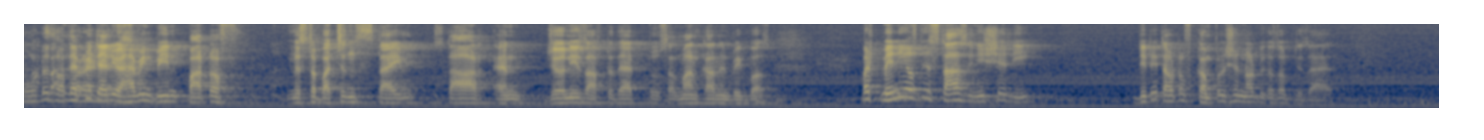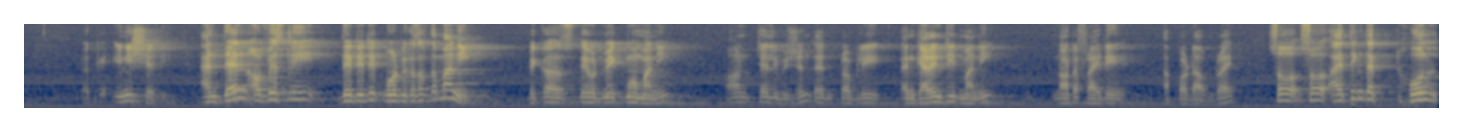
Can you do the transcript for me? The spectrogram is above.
modus operandi. Let me tell you, having been part of Mr. Bachchan's time, Star, and journeys after that to Salman Khan and Bigg Boss, but many of these stars initially did it out of compulsion, not because of desire. Okay, initially. And then obviously they did it more because of the money, because they would make more money on television than probably, and guaranteed money, not a Friday up or down, right? So, so I think that whole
